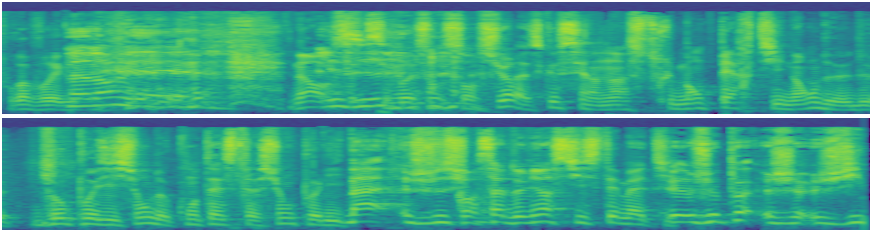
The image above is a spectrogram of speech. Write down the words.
pourquoi vous rigoler Non, non, mais... non cette motion de censure, est-ce que c'est un instrument pertinent d'opposition, de, de, contestation politique bah, Quand ça devient systématique je, je,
